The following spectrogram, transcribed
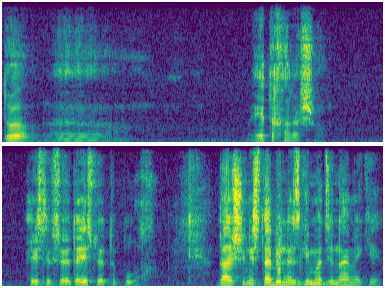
то это хорошо. Если все это есть, то это плохо. Дальше, нестабильность гемодинамики.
